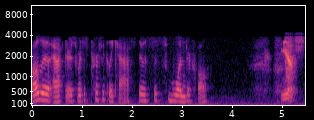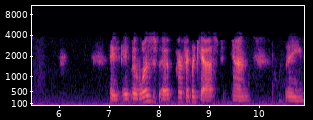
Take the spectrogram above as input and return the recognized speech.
all the actors were just perfectly cast. It was just wonderful. Yes, it, it, it was uh, perfectly cast, and the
